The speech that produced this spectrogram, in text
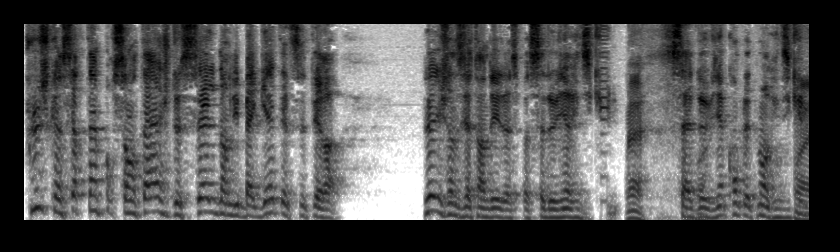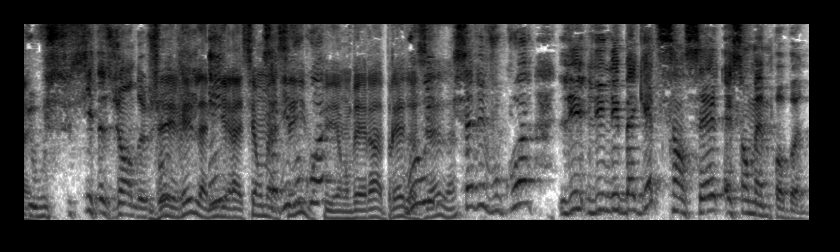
plus qu'un certain pourcentage de sel dans les baguettes, etc. Là, les gens disent, attendez, là, ça devient ridicule. Ouais, ça devient complètement ridicule Ouais. que vous souciez de ce genre de choses. Gérer la Et migration savez-vous massive, puis on verra après Oui, le oui. sel. hein. Savez-vous quoi? Les, les, les baguettes sans sel, elles sont même pas bonnes.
